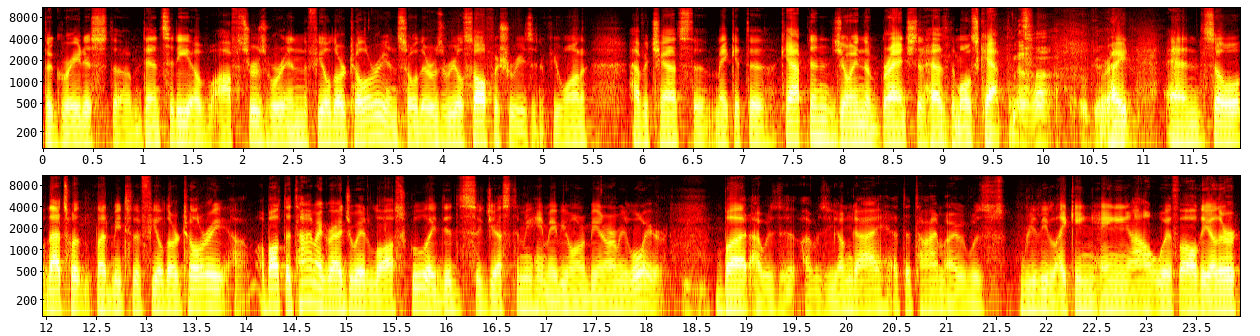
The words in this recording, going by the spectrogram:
the greatest um, density of officers were in the field artillery, and so there was a real selfish reason. If you want to have a chance to make it to captain, join the branch that has the most captains Ah, okay. right? And so that's what led me to the field artillery. Uh, about the time I graduated law school, they did suggest to me, hey, maybe you want to be an Army lawyer. But I was, a, I was a young guy at the time. I was really liking hanging out with all the other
